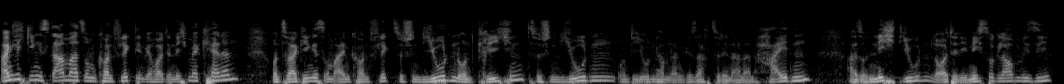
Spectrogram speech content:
Eigentlich ging es damals um einen Konflikt, den wir heute nicht mehr kennen. Und zwar ging es um einen Konflikt zwischen Juden und Griechen, zwischen Juden, und die Juden haben dann gesagt zu den anderen Heiden, also Nicht-Juden, Leute, die nicht so glauben wie sie.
